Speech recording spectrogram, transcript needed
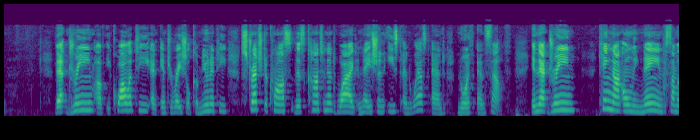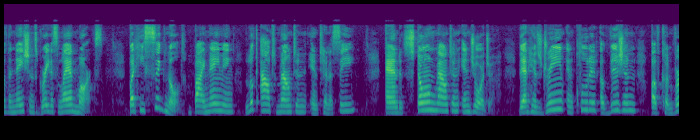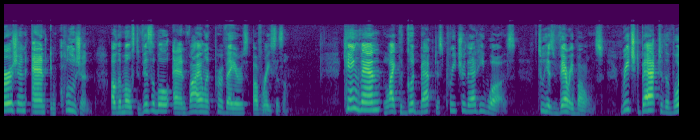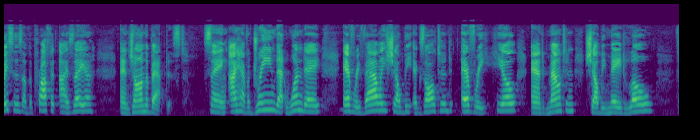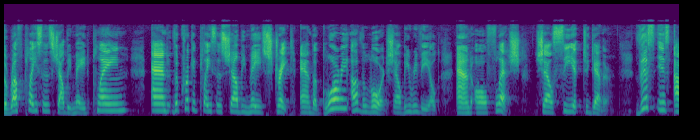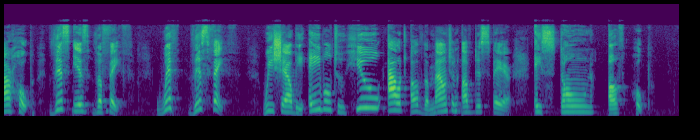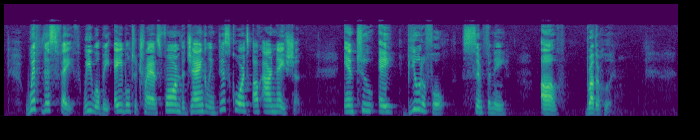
That dream of equality and interracial community stretched across this continent-wide nation, east and west and north and south. In that dream, King not only named some of the nation's greatest landmarks, but he signaled by naming Lookout Mountain in Tennessee, and Stone Mountain in Georgia that his dream included a vision of conversion and inclusion of the most visible and violent purveyors of racism. King then, like the good Baptist preacher that he was, to his very bones, reached back to the voices of the prophet Isaiah and John the Baptist, saying, I have a dream that one day Every valley shall be exalted, every hill and mountain shall be made low, the rough places shall be made plain, and the crooked places shall be made straight, and the glory of the Lord shall be revealed, and all flesh shall see it together. This is our hope. This is the faith. With this faith, we shall be able to hew out of the mountain of despair a stone of hope. With this faith, we will be able to transform the jangling discords of our nation into a beautiful symphony of brotherhood.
